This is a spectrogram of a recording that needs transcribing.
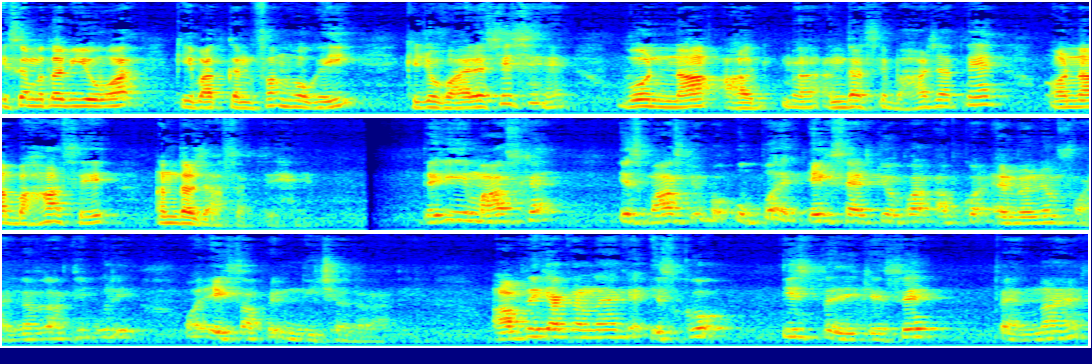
इसका मतलब ये हुआ कि बात कंफर्म हो गई कि जो वायरसेस हैं, वो ना अंदर से बाहर जाते हैं और ना बाहर से अंदर जा सकते हैं। देखिए ये मास्क है। इस मास्क के ऊपर ऊपर, एक साइड के ऊपर आपको एल्यूमिनियम फॉइल नज़र आती है पूरी और एक साइड पे नीचे नज़र आती है। आपने क्या करना है कि इसको इस तरीके से पहनना है।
